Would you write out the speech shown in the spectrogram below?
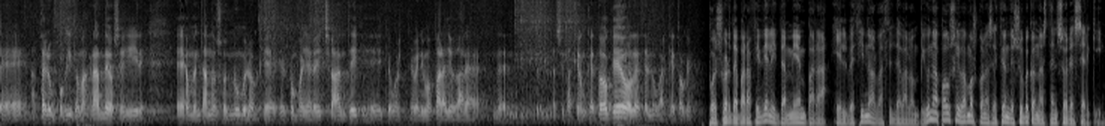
eh, hacer un poquito más grande o seguir eh, aumentando esos números que, el compañero ha dicho antes y que, que, venimos para ayudar en eh, la situación que toque o desde el lugar que toque. Pues suerte para Fidel y también para el vecino Albacete de Balompi. Una pausa y vamos con la sección de Sube con Ascensores Serki.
